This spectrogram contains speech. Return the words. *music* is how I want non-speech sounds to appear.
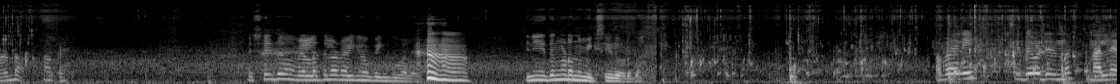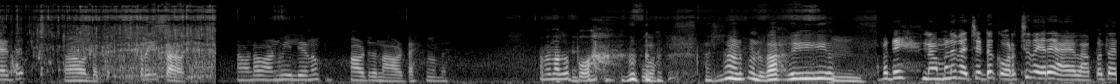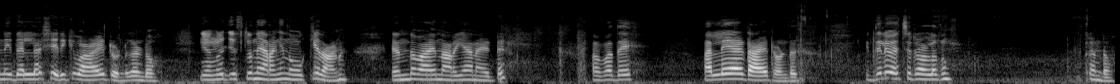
റെഡാ. ഓക്കെ. പക്ഷേ ഇത് വെള്ളത്തിലോട്ട് ഒഴിക്കുമ്പോൾ പിങ്ക് പോലെ. *laughs* ഇനി ഇതും കൂടെ ഒന്ന് മിക്സ് ചെയ്ത് കൊടുക്കാം. അപ്പോൾ ഇനി ഇത് ഇവിടെ ഇരുന്ന് നല്ലതായിട്ട് ആവട്ടെ. ഫ്രീസ് ആവട്ടെ. നമ്മുടെ വൺ മില്യണും അവിടെ ഇരുന്ന് ആവട്ടെ അതെ. അപ്പൊ നമുക്ക് പോവാം. നല്ല തണുപ്പുണ്ട്. വാ. അപ്പൊ ദേ നമ്മൾ വെച്ചിട്ട് കുറച്ചു നേരം ആയല്ലോ അപ്പൊ തന്നെ ഇതെല്ലാം ശരിക്കും ആയിട്ടുണ്ട് കണ്ടോ? ഞങ്ങൾ ജസ്റ്റ് ഒന്ന് ഇറങ്ങി നോക്കിയതാണ്. എന്തുവായെന്ന് അറിയാനായിട്ട്. അപ്പൊ അതെ നല്ലതായിട്ടായിട്ടുണ്ട്. ഇതിൽ വെച്ചിട്ടുള്ളതും കണ്ടോ?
